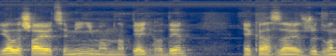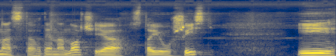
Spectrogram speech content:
Я лишаю це мінімум на 5 годин. Якраз зараз вже 12 година ночі, я стою в 6. І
